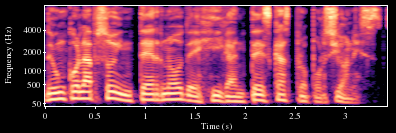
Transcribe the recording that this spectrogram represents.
de un colapso interno de gigantescas proporciones.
